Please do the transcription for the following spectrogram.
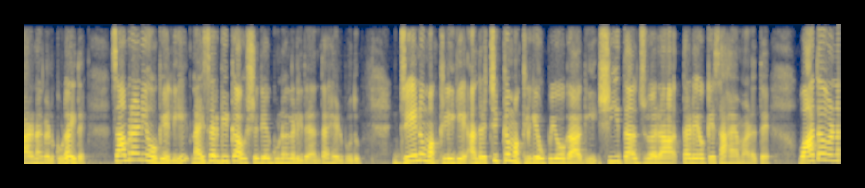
ಕಾರಣಗಳು ಕೂಡ ಇದೆ. ಸಾಂಬ್ರಾಣಿ ಹೊಗೆಯಲ್ಲಿ ನೈಸರ್ಗಿಕ ಔಷಧಿಯ ಗುಣಗಳಿದೆ ಅಂತ ಹೇಳ್ಬೋದು. ಜೇನು ಮಕ್ಕಳಿಗೆ ಅಂದರೆ ಚಿಕ್ಕ ಮಕ್ಕಳಿಗೆ ಉಪಯೋಗ ಆಗಿ ಶೀತ, ಜ್ವರ ತಡೆಯೋಕ್ಕೆ ಸಹಾಯ ಮಾಡುತ್ತೆ. ವಾತಾವರಣ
